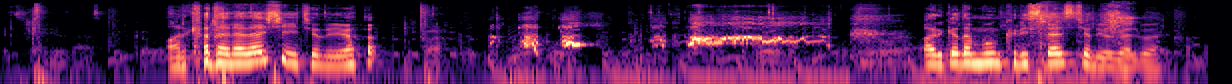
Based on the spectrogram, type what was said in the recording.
хотя я не знаю, сколько вас Arkada neden şey çalıyor? карт, возможно, больше, чем один, но трое, Arkada Moon возможно, Crystals çalıyor galiba. Поэтому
